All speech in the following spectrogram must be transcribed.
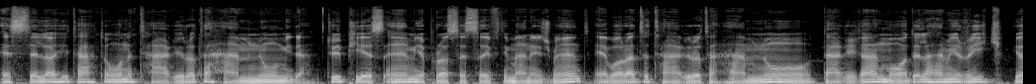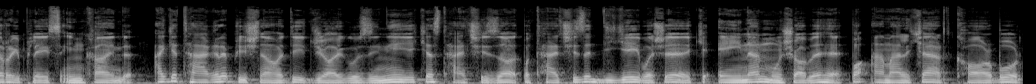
اصطلاحی تحت عنوان تغییرات همنوع میدن. توی PSM یا process safety management عبارت تغییرات همنوع دقیقا معادل همین RIK یا replace in kind ه اگه تغییر پیشنهادی جایگزینی یکی از تجهیزات با تجهیز دیگه باشه که عینا مشابهه با عملکرد کاربرد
